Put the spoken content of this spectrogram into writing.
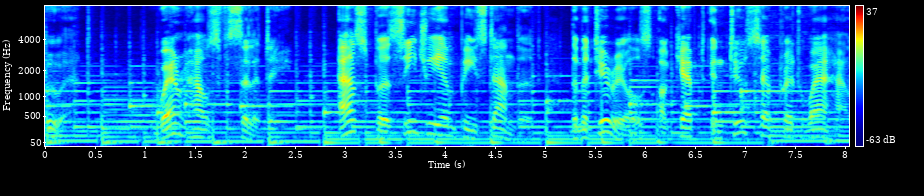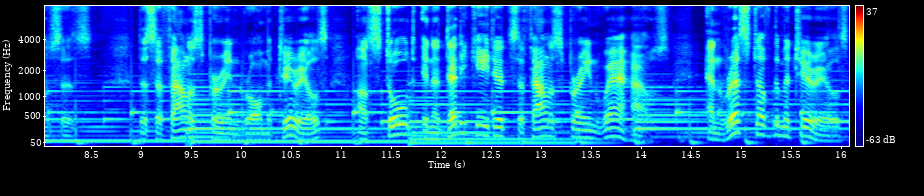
BUET. Warehouse Facility As per CGMP standard, the materials are kept in two separate warehouses. The cephalosporin raw materials are stored in a dedicated cephalosporin warehouse and rest of the materials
